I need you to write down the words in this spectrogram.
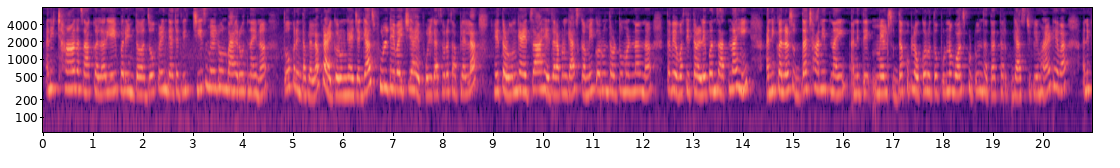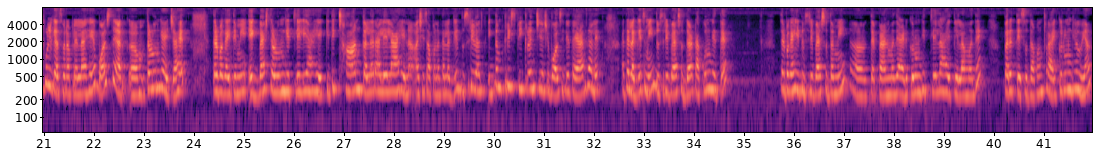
आणि छान असा कलर येईपर्यंत जोपर्यंत याच्यातली चीज मेल्ट होऊन बाहेर होत नाही ना तोपर्यंत आपल्याला फ्राय करून घ्यायचे. गॅस फुल ठेवायची आहे. फुल गॅसवरच आपल्याला हे तळून घ्यायचं आहे. जर आपण गॅस कमी करून तळतो म्हणणार ना तर व्यवस्थित तळले पण जात नाही आणि कलरसुद्धा छान येत नाही आणि ते मेल्टसुद्धा खूप लवकर होतो. पूर्ण बॉल्स फुटून जातात. तर गॅसची फ्लेम हाय ठेवा आणि फुल गॅसवर आपल्याला हे बॉल्स तयार तळून घ्यायचे आहेत. तर बघा इथे मी एक बॅच तळून घेतलेली आहे. किती छान कलर आलेला आहे ना अशीच आपण आता लगेच दुसरी बॅच एकदम क्रिस्पी क्रंची असे बॉल्स इथे तयार झालेत. आता लगेच मी दुसरी बॅचसुद्धा टाकून घेते. तर बघा ही दुसरी बॅचसुद्धा मी त्या पॅनमध्ये ॲड करून घेतलेलं आहे तेलामध्ये. परत ते सुद्धा आपण फ्राय करून घेऊया.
